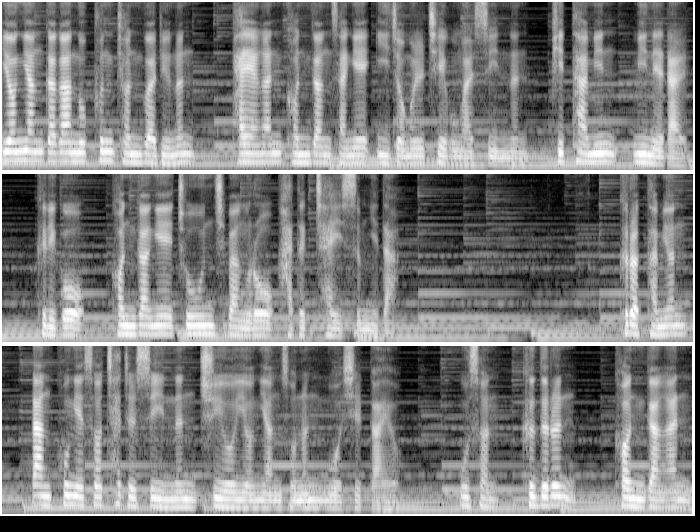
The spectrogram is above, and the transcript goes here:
영양가가 높은 견과류는 다양한 건강상의 이점을 제공할 수 있는 비타민, 미네랄, 그리고 건강에 좋은 지방으로 가득 차 있습니다. 그렇다면 땅콩에서 찾을 수 있는 주요 영양소는 무엇일까요? 우선 그들은 건강한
